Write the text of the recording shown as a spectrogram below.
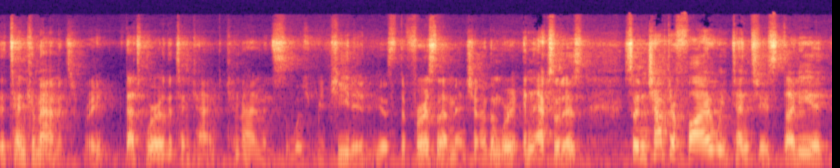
the Ten Commandments, right? That's where the Ten Commandments was repeated because the first that I mentioned of them were in Exodus. So in chapter five, we tend to study it,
